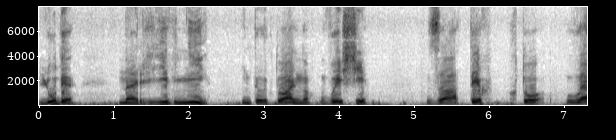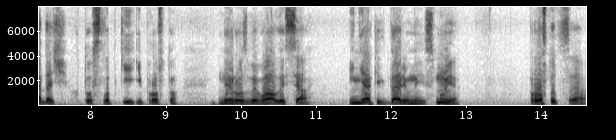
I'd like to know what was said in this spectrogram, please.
люди на рівні інтелектуально вищі за тих, хто ледач, хто слабкі і просто не розвивалися. І ніяких дарів не існує. Просто це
